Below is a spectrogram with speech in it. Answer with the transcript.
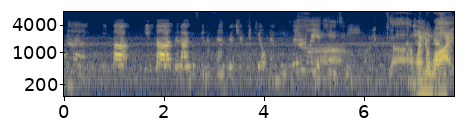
Um, he thought he thought that I was going to send Richard to kill him. He literally accused me. My God, I wonder why.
